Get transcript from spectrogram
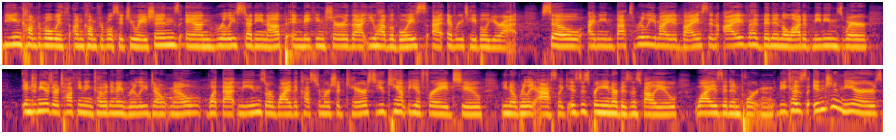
being comfortable with uncomfortable situations and really studying up and making sure that you have a voice at every table you're at. So, I mean, that's really my advice. And I have been in a lot of meetings where engineers are talking in code and I really don't know what that means or why the customer should care. So you can't be afraid to, you know, really ask like, is this bringing our business value? Why is it important? Because engineers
